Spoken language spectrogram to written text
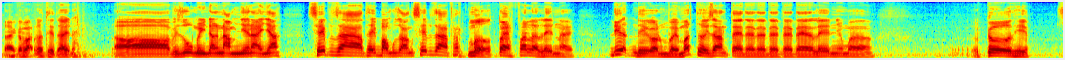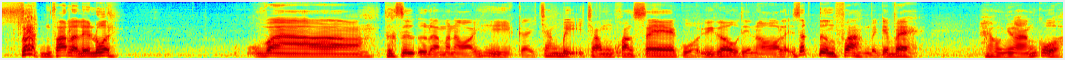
Đây các bạn có thể thấy này. Đó ví dụ mình đang nằm như thế này nhá. Xếp ra thấy bóng dáng xếp ra phát mở toẹt phát là lên này. Điện thì còn phải mất thời gian tè tè tè tè tè, tè lên nhưng mà cơ thì xoẹt phát là lên luôn và thực sự là mà nói thì cái trang bị trong khoang xe của Wigo thì nó lại rất tương phản với cái vẻ hào nhoáng của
